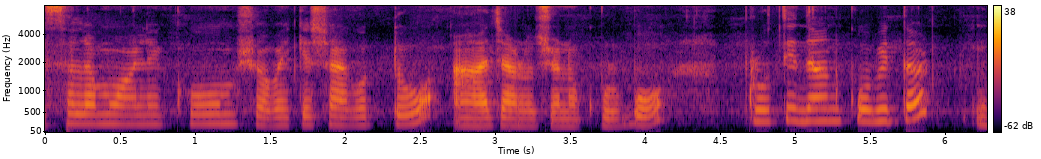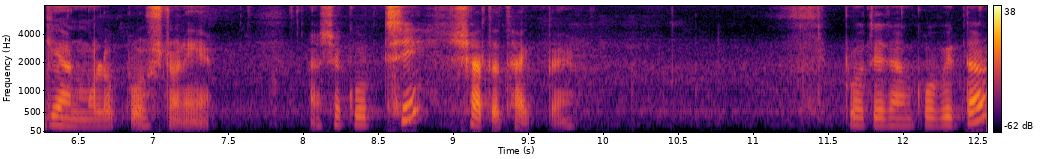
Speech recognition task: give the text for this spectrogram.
আসসালামু আলাইকুম, সবাইকে স্বাগত। আজ আলোচনা করব প্রতিদান কবিতার জ্ঞানমূলক প্রশ্ন নিয়ে। আশা করছি সাথে থাকবে। প্রতিদান কবিতার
